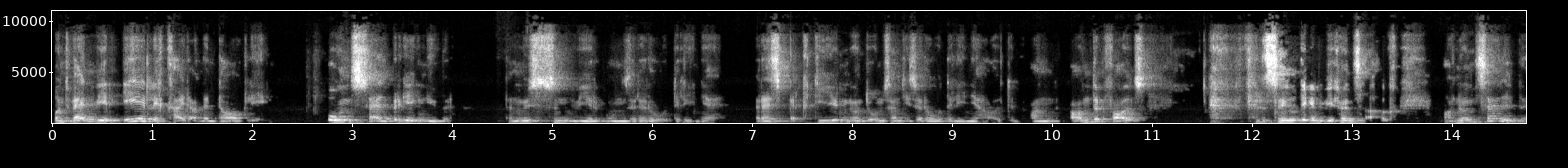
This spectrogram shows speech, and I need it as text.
Und wenn wir Ehrlichkeit an den Tag legen, uns selber gegenüber, dann müssen wir unsere rote Linie respektieren und uns an diese rote Linie halten. An, andernfalls versündigen wir uns auch an uns selber.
